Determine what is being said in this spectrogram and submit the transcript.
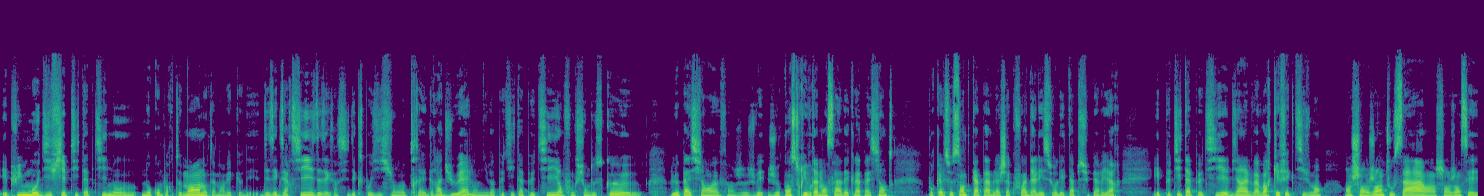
et puis modifier petit à petit nos, comportements, notamment avec des, exercices, des exercices d'exposition très graduels. On y va petit à petit en fonction de ce que le patient, enfin, je, je vais, je construis vraiment ça avec la patiente pour qu'elle se sente capable à chaque fois d'aller sur l'étape supérieure. Et petit à petit, eh bien, elle va voir qu'effectivement, en changeant tout ça, en changeant ses,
